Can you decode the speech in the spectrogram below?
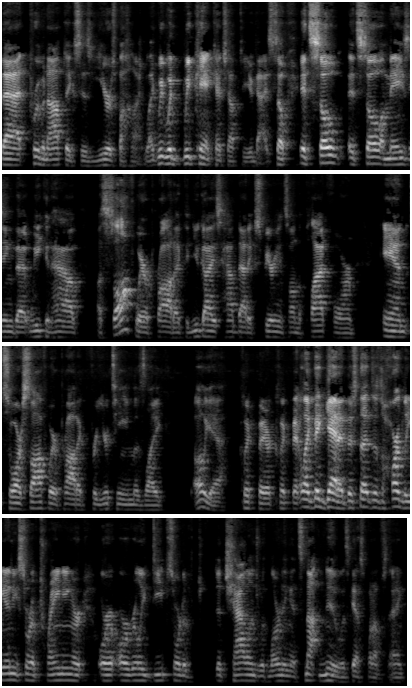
that proven optics is years behind. Like we would we can't catch up to you guys. So it's so it's so amazing that we can have a software product and you guys have that experience on the platform. And so our software product for your team is like oh yeah click there click there. Like they get it. There's there's hardly any sort of training or or or really deep sort of the challenge with learning it's not new is guess what i'm saying?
